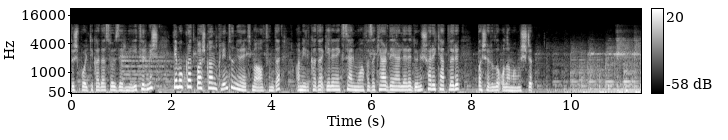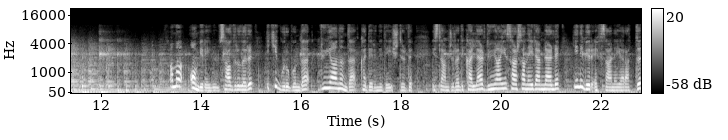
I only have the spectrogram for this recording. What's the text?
Dış politikada sözlerini yitirmiş, Demokrat Başkan Clinton yönetimi altında Amerika'da geleneksel muhafazakar değerlere dönüş harekatları başarılı olamamıştı. Ama 11 Eylül saldırıları iki grubunda dünyanın da kaderini değiştirdi. İslamcı radikaller dünyayı sarsan eylemlerle yeni bir efsane yarattı.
